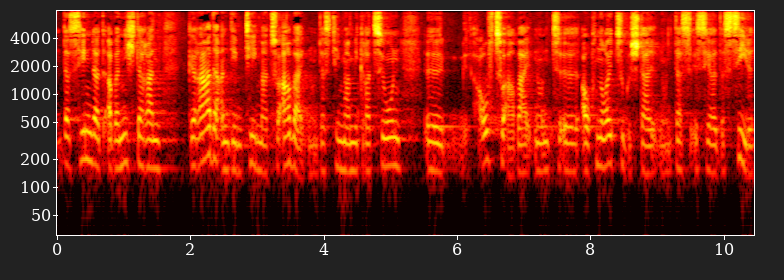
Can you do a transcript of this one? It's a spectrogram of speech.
Das hindert aber nicht daran, gerade an dem Thema zu arbeiten und das Thema Migration äh, aufzuarbeiten und äh, auch neu zu gestalten. Und das ist ja das Ziel.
